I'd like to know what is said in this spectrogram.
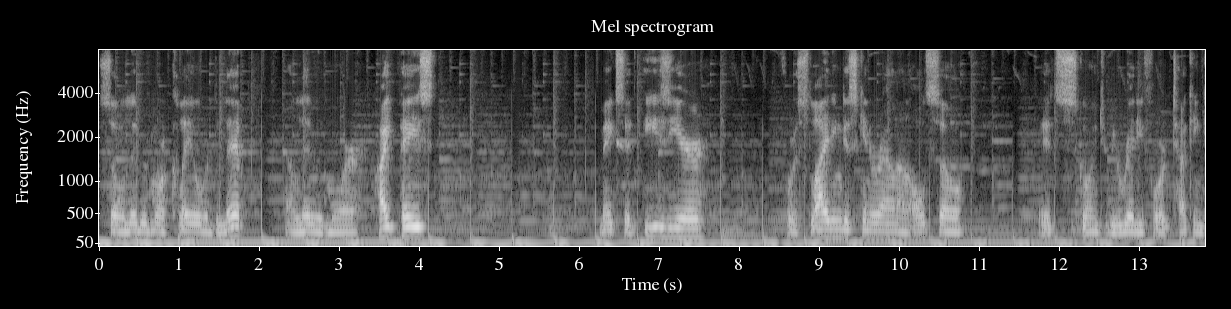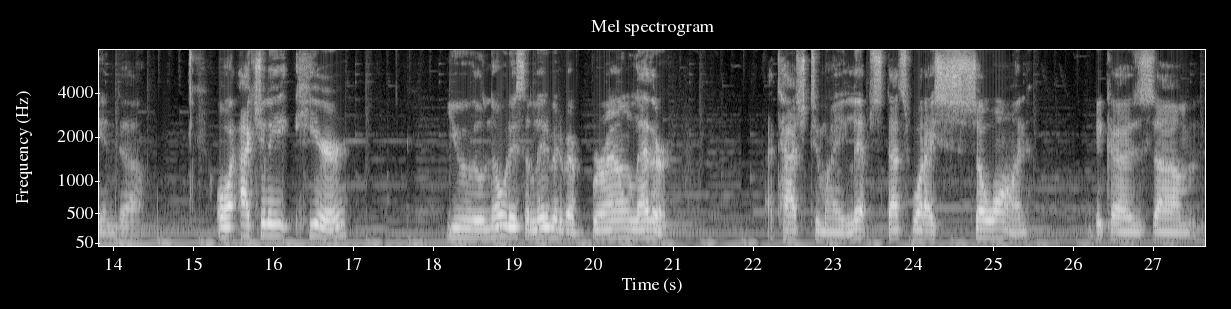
So a little bit more clay over the lip and a little bit more hide paste makes it easier for sliding the skin around and also it's going to be ready for tucking in the or actually here you'll notice a little bit of a brown leather attached to my lips. That's what I sew on because um,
